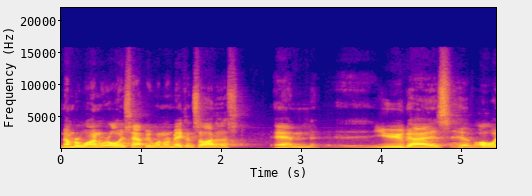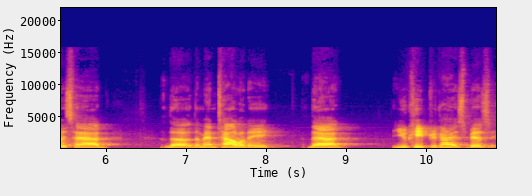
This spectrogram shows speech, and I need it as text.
number one. We're always happy when we're making sawdust, and you guys have always had the the mentality that you keep you guys busy.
